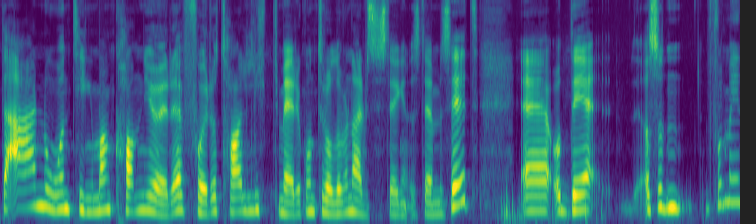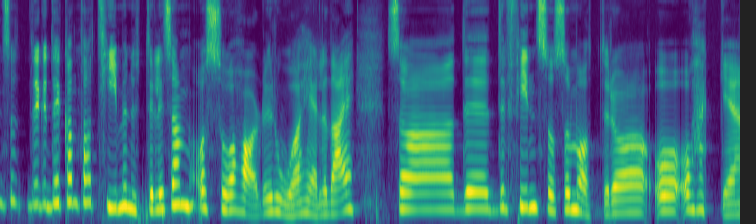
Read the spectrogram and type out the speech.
det, er, noen ting man kan gjøre for å ta litt mer kontroll over nervesystemet sitt. Uh, og det altså, for meg så det, det, kan ta ti minutter, liksom, og så har du roa hele deg. Så det, det fins også måter å, å, å hacke,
